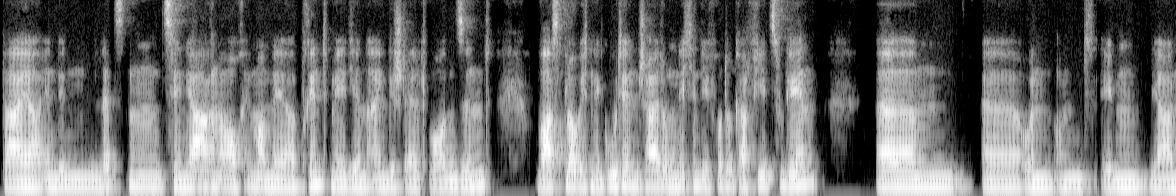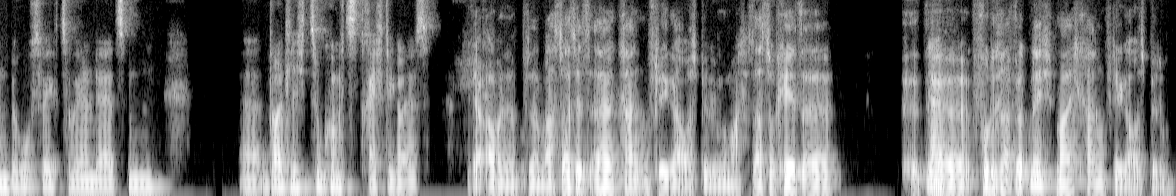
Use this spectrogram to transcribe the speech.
da ja in den letzten zehn Jahren auch immer mehr Printmedien eingestellt worden sind, war es, glaube ich, eine gute Entscheidung, nicht in die Fotografie zu gehen ähm, äh, und, und eben ja einen Berufsweg zu wählen, der jetzt ein äh, deutlich zukunftsträchtiger ist. Ja, aber dann machst du hast jetzt äh, Krankenpflegeausbildung gemacht. Du sagst, okay, jetzt äh, Ja, äh, Fotograf wird nicht, mache ich Krankenpflegeausbildung.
